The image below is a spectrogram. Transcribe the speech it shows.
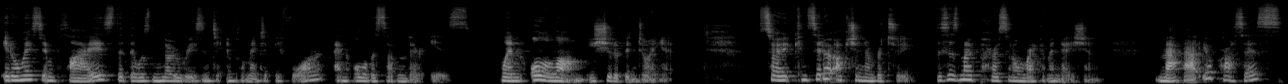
it almost implies that there was no reason to implement it before, and all of a sudden there is, when all along you should have been doing it. So consider option number two. This is my personal recommendation. Map out your process.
